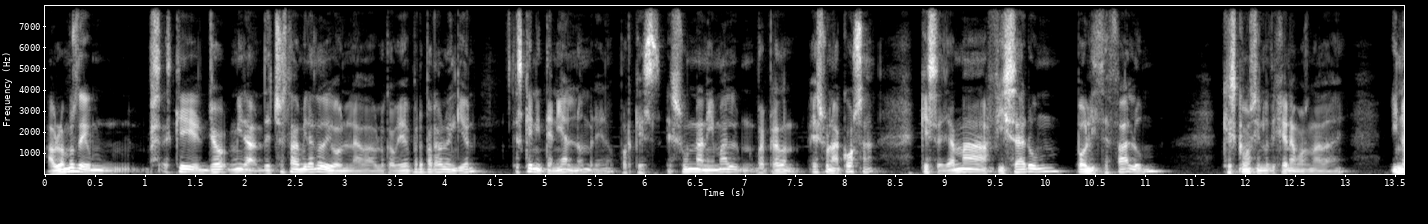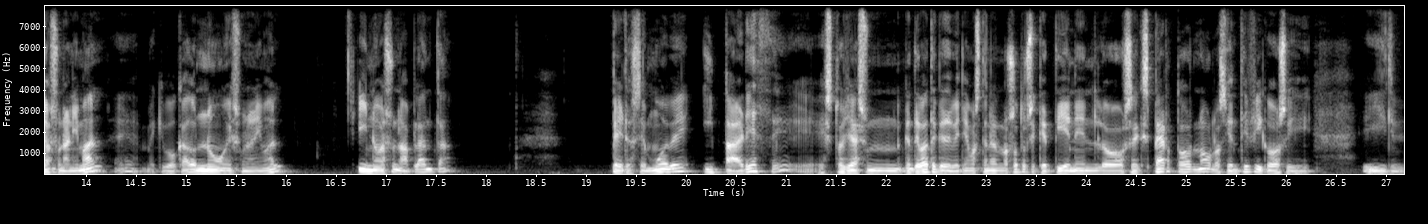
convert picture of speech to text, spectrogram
Hablamos de un. pues Es que yo, mira, de hecho estaba mirando, digo, en la- lo que había preparado en el guion, es que ni tenía el nombre, ¿no? Porque es, es un animal, perdón, es una cosa que se llama Physarum polycephalum, que es como si no dijéramos nada, ¿eh? Y no es un animal, ¿eh? me he equivocado, no es un animal, y no es una planta, pero se mueve y parece, esto ya es un debate que deberíamos tener nosotros y que tienen los expertos, ¿no? los científicos, y, y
